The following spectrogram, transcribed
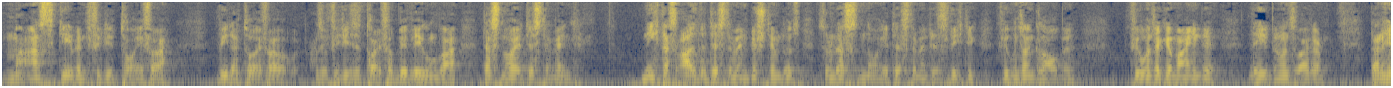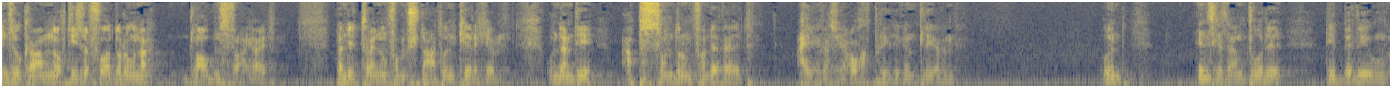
maßgebend für die Täufer Wiedertäufer, also für diese Täuferbewegung war das Neue Testament. Nicht das Alte Testament bestimmt uns, sondern das Neue Testament ist wichtig für unseren Glauben, für unser Gemeindeleben und so weiter. Dann hinzu kam noch diese Forderung nach Glaubensfreiheit, dann die Trennung vom Staat und Kirche und dann die Absonderung von der Welt. Eigentlich, was wir auch predigen und lehren. Und insgesamt wurde die Bewegung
